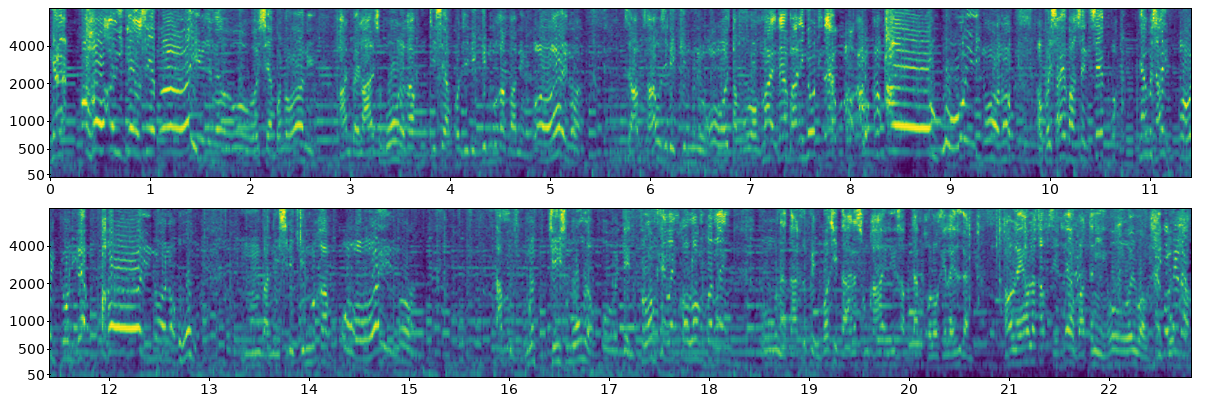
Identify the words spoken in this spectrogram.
เนี่ยโอ้โหไอีกแล้วเซฟเอ้ยเนาะเซฟมันนาะนี่ผ่านไปหลายชั่วโมงแล้วครับที่เซฟมันจะได้กินมั้งครับบ้านนี้เอ้ยนาะสามสาวจะได้กินมั้งโอ้ยตังหลอกไม้แม่บ้านนี้โยนอีกแล้วเอาเอาเอาโอ้ยเนาะเนเอาไปใส่บ้านเซฟเซฟยังไม่ใช่โอ้ยโยนอีกแล้วโอ้ยเนาะเนโอ้ยอืมบ้านนี้จะได้กินมั้งครับโอ้ยเนาะตามมันจีชั่วโมงแล้วโอ้ยเด็กขอร้องแค่ไรขอร้องกันเลยโอ้หน้าตา คือเป็นวชิตาและสงขลานี่ครับตามขอร้อแค่ไรด้วยกันเอาแล้วแล้วครับเสร็จแล้วบัตรนี้โอ้ยบอกใช่ผมครับ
